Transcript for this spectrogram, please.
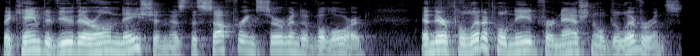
they came to view their own nation as the suffering servant of the Lord and their political need for national deliverance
